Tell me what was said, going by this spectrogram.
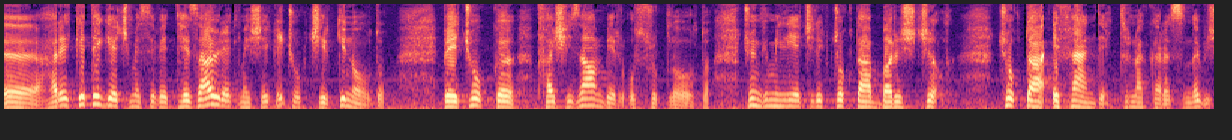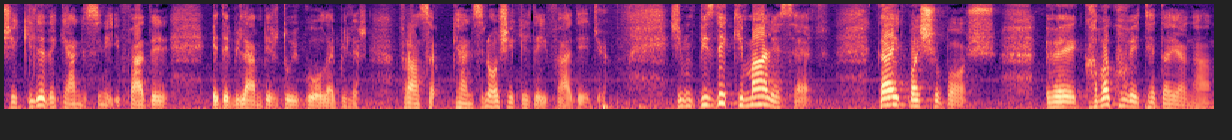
e, harekete geçmesi ve tezahür etme şekli çok çirkin oldu. Ve çok e, faşizan bir uslupla oldu. Çünkü milliyetçilik çok daha barışçıl, çok daha efendi tırnak arasında bir şekilde de kendisini ifade edebilen bir duygu olabilir. Fransa kendisini o şekilde ifade ediyor. Şimdi bizdeki maalesef gayet başıboş ve kaba kuvvete dayanan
